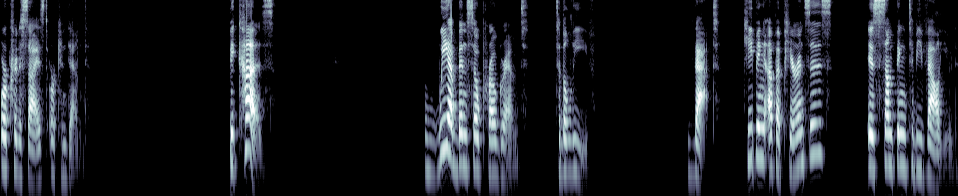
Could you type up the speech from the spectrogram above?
or criticized or condemned. Because we have been so programmed to believe that keeping up appearances is something to be valued.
